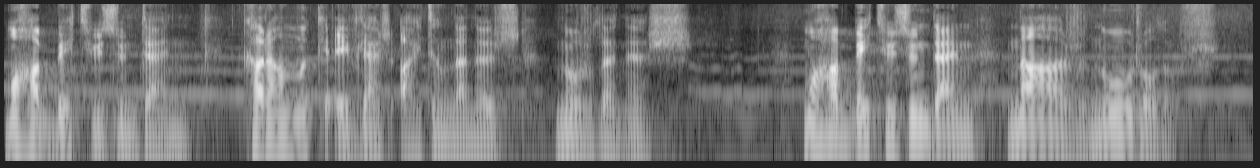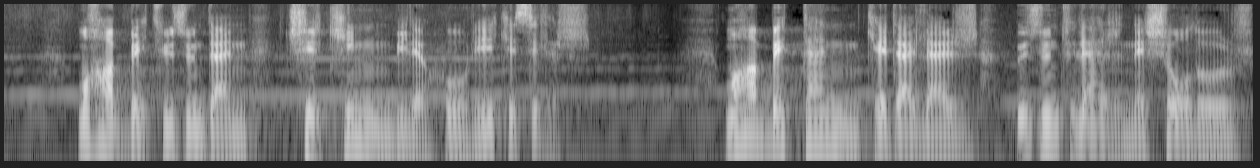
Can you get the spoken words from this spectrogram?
Muhabbet yüzünden karanlık evler aydınlanır, nurlanır. Muhabbet yüzünden nar nur olur. Muhabbet yüzünden çirkin bile huri kesilir. Muhabbetten kederler, üzüntüler neşe olur,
